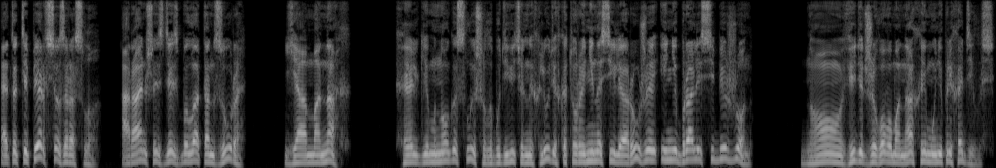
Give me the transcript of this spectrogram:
это теперь все заросло, а раньше здесь была танзура. Я монах. Хельги много слышал об удивительных людях, которые не носили оружие и не брали себе жен. Но видеть живого монаха ему не приходилось.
